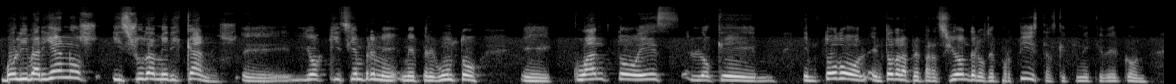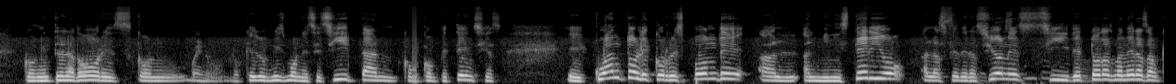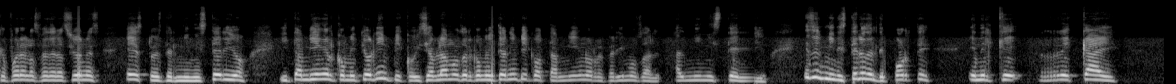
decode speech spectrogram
Bolivarianos y sudamericanos. Eh, yo aquí siempre me, pregunto eh, cuánto es lo que en todo, en toda la preparación de los deportistas, que tiene que ver con, con entrenadores, con bueno, lo que ellos mismos necesitan, con competencias. Eh, ¿Cuánto le corresponde al, ministerio, a las federaciones? Si de todas maneras, aunque fueran las federaciones, esto es del ministerio y también el Comité Olímpico. Y si hablamos del Comité Olímpico, también nos referimos al, ministerio. Es el Ministerio del Deporte en el que recae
